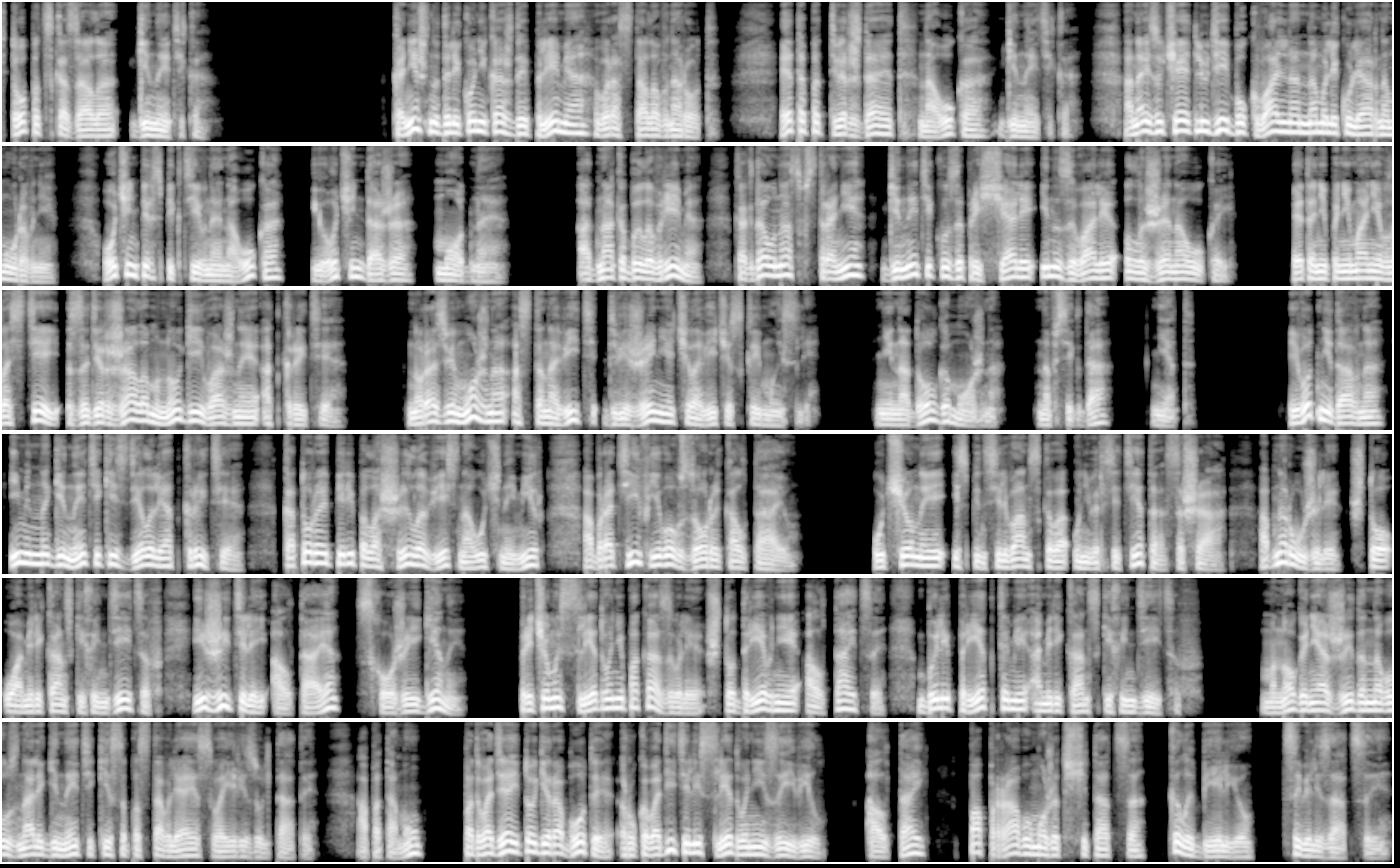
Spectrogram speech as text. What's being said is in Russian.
Что подсказала генетика? Конечно, далеко не каждое племя вырастало в народ. Это подтверждает наука генетика. Она изучает людей буквально на молекулярном уровне. Очень перспективная наука и очень даже модная. Однако было время, когда у нас в стране генетику запрещали и называли лженаукой. Это непонимание властей задержало многие важные открытия. Но разве можно остановить движение человеческой мысли? Ненадолго можно, навсегда нет. И вот недавно именно генетики сделали открытие, которое переполошило весь научный мир, обратив его взоры к Алтаю. Ученые из Пенсильванского университета США – обнаружили, что у американских индейцев и жителей Алтая схожие гены. Причем исследования показывали, что древние алтайцы были предками американских индейцев. Много неожиданного узнали генетики, сопоставляя свои результаты. А потому, подводя итоги работы, руководитель исследований заявил, Алтай по праву может считаться колыбелью цивилизации.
